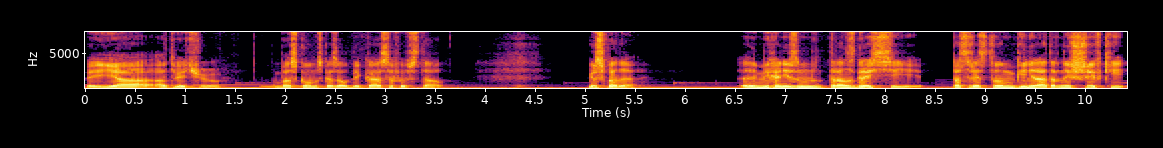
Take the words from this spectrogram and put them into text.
Я отвечу, боском сказал Бекасов и встал. Господа, механизм трансгрессии посредством генераторной шивки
